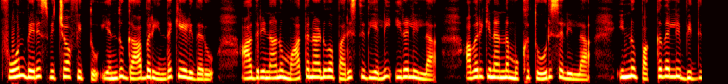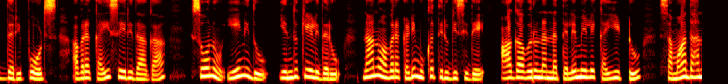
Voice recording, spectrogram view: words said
ಫೋನ್ ಬೇರೆ ಸ್ವಿಚ್ ಆಫ್ ಇತ್ತು ಎಂದು ಗಾಬರಿಯಿಂದ ಕೇಳಿದರು. ಆದರೆ ನಾನು ಮಾತನಾಡುವ ಪರಿಸ್ಥಿತಿಯಲ್ಲಿ ಇರಲಿಲ್ಲ. ಅವರಿಗೆ ನನ್ನ ಮುಖ ತೋರಿಸಲಿಲ್ಲ. ಇನ್ನು ಪಕ್ಕದಲ್ಲಿ ಬಿದ್ದಿದ್ದ ರಿಪೋರ್ಟ್ಸ್ ಅವರ ಕೈ ಸೇರಿದಾಗ, ಸೋನು, ಏನಿದು? ಎಂದು ಕೇಳಿದರು. ನಾನು ಅವರ ಕಡೆ ಮುಖ ತಿರುಗಿಸಿದೆ. ಆಗ ಅವರು ನನ್ನ ತಲೆ ಮೇಲೆ ಕೈಯಿಟ್ಟು ಸಮಾಧಾನ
